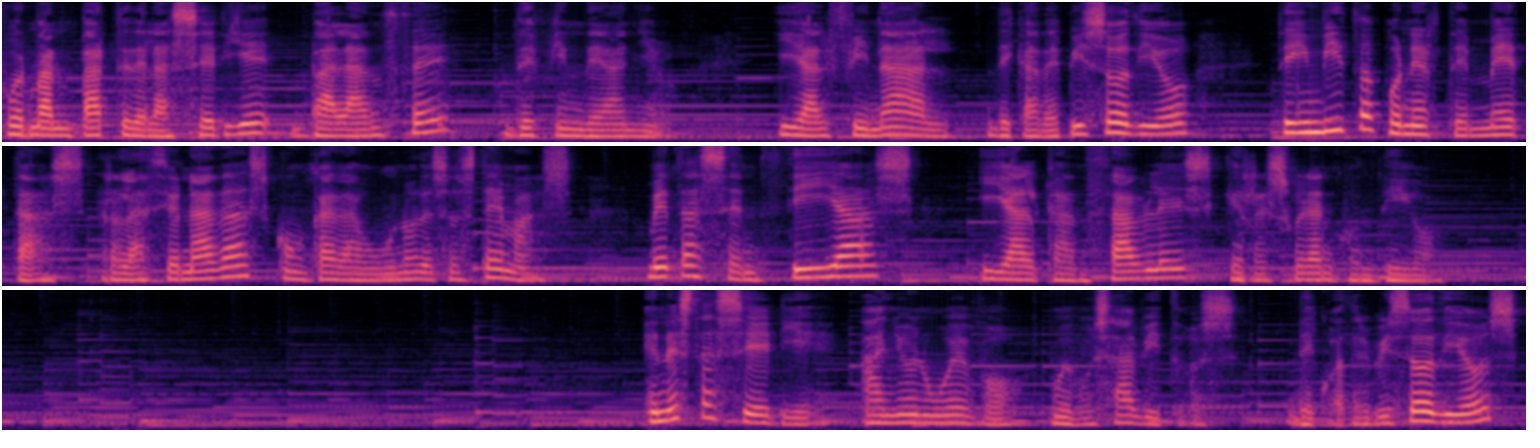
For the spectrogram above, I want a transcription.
Forman parte de la serie Balance de fin de año y al final de cada episodio te invito a ponerte metas relacionadas con cada uno de esos temas, metas sencillas y alcanzables que resuenan contigo. En esta serie Año Nuevo, Nuevos Hábitos de cuatro episodios,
